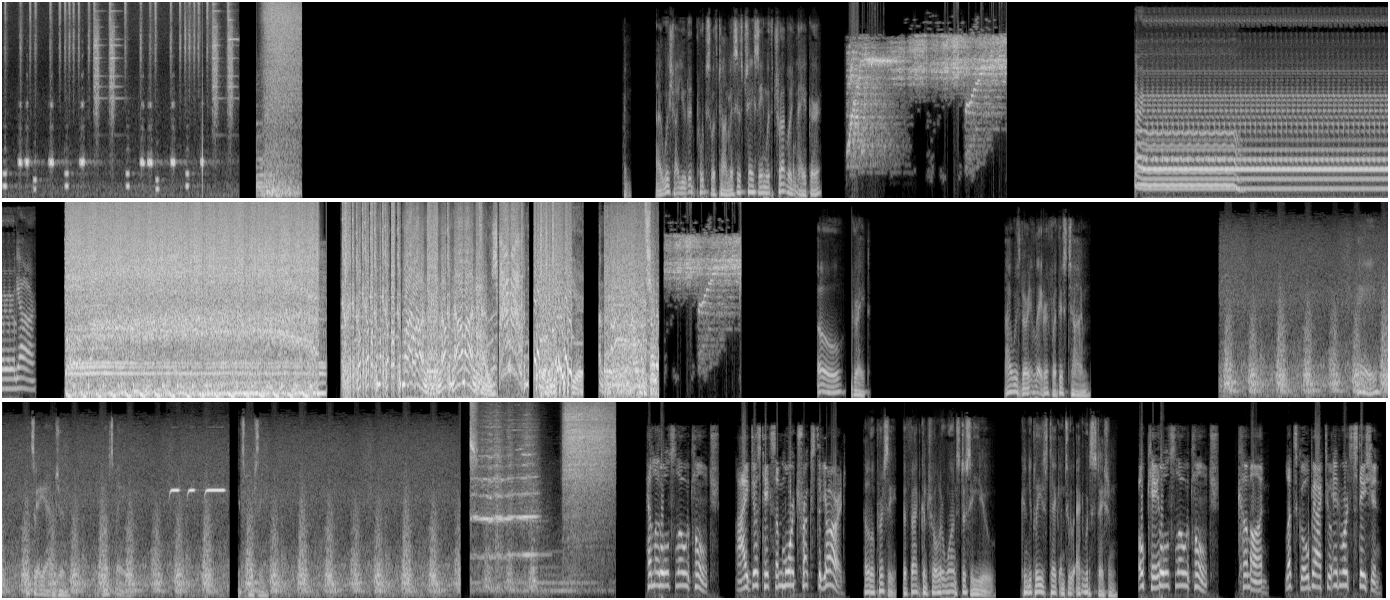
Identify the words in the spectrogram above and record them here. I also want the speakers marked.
Speaker 1: I wish I you did poops with Thomas is chasing with troublemaker.
Speaker 2: On! On!
Speaker 1: Oh, great. I was very later for this time. Hey, it's a engine. It must be. It's Percy.
Speaker 3: Hello old slow coach. I just take some more trucks to yard.
Speaker 1: Hello Percy, the Fat Controller wants to see you. Can you please take him to Edwards Station?
Speaker 3: Okay old slow coach. Come on. Let's go back to Edwards Station.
